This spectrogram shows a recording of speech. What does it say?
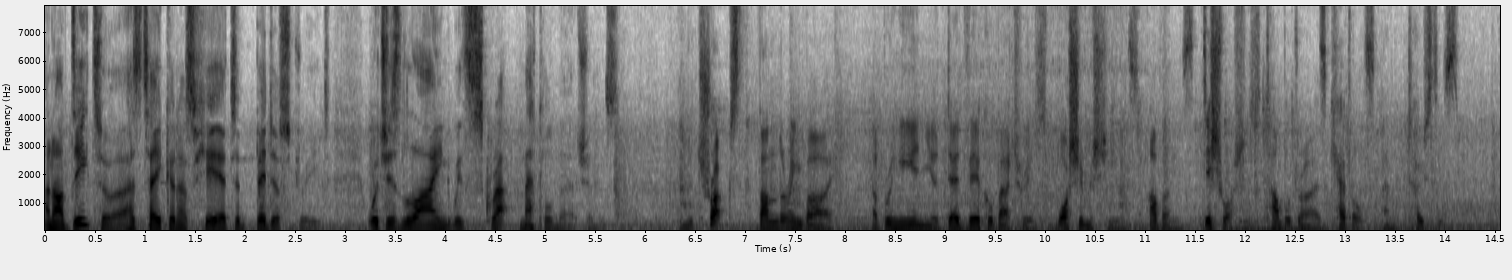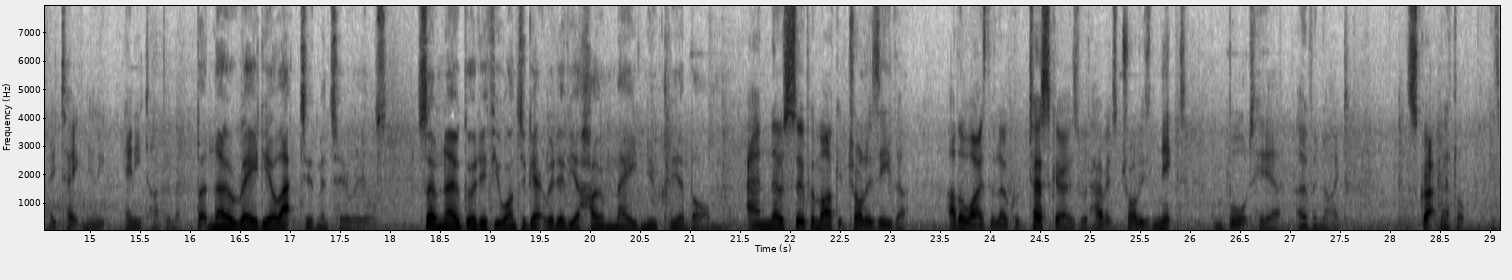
And our detour has taken us here to Bidder Street, which is lined with scrap metal merchants. and the trucks thundering by are bringing in your dead vehicle batteries, washing machines, ovens, dishwashers, tumble dryers, kettles, and toasters. They take nearly any type of metal. but no radioactive materials. So, no good if you want to get rid of your homemade nuclear bomb. And no supermarket trolleys either. Otherwise, the local Tesco's would have its trolleys nicked and bought here overnight. The scrap metal is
